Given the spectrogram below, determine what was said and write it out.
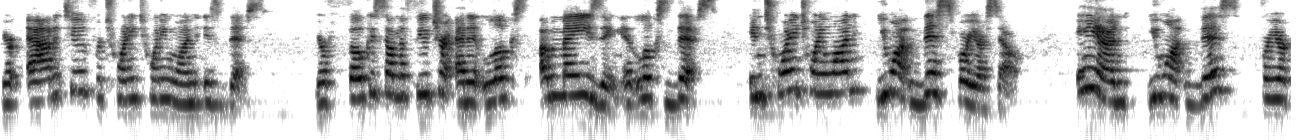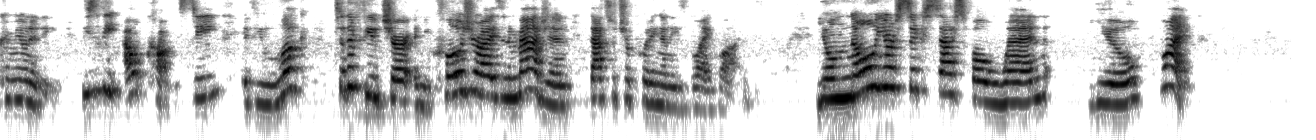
your attitude for 2021 is this You're focused on the future and it looks amazing. It looks this. In 2021, you want this for yourself and you want this for your community. These are the outcomes. See, if you look to the future and you close your eyes and imagine, that's what you're putting on these blank lines. You'll know you're successful when you blank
